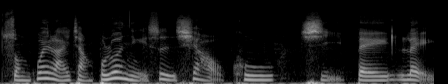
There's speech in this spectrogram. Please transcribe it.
总归来讲，不论你是笑、哭、喜、悲、泪，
